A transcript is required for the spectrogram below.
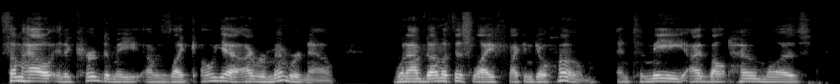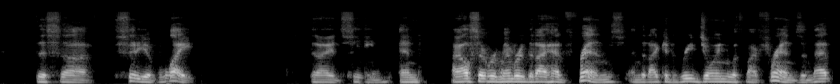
somehow it occurred to me, I was like, oh, yeah, I remember now. When I'm done with this life, I can go home. And to me, I thought home was this uh, city of light that I had seen. And I also remembered that I had friends and that I could rejoin with my friends. And that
